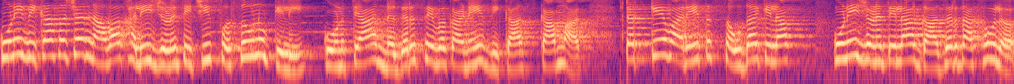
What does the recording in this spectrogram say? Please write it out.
कुणी विकासाच्या नावाखाली जनतेची फसवणूक केली कोणत्या नगरसेवकाने विकास कामात टक्केवारीत सौदा केला कुणी जनतेला गाजर दाखवलं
